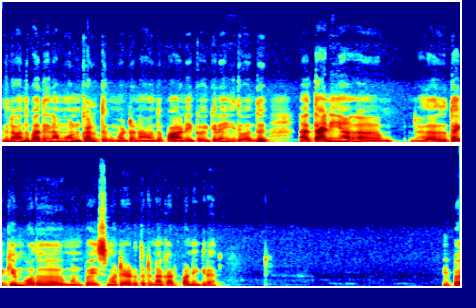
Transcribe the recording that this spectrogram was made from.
இதில் வந்து பார்த்திங்கன்னா, முன் கழுத்துக்கு மட்டும் நான் வந்து பானைக்கு வைக்கிறேன். இது வந்து நான் தனியாக அதாவது தைக்கும்போது முன் பைஸ் மட்டும் எடுத்துகிட்டு நான் கட் பண்ணிக்கிறேன். இப்போ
